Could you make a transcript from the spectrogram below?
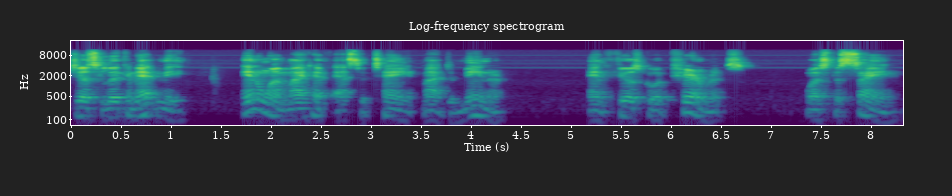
Just looking at me, anyone might have ascertained my demeanor and physical appearance was the same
